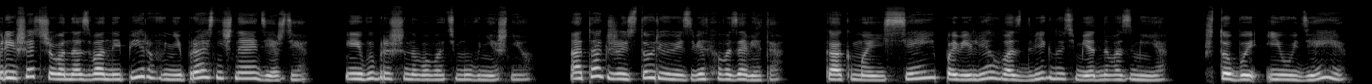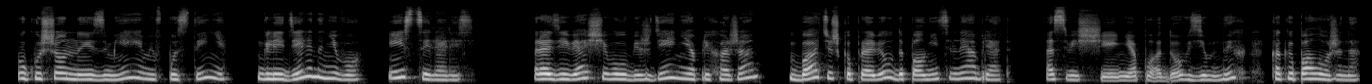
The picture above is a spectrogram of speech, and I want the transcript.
пришедшего на званый пир в непраздничной одежде и выброшенного во тьму внешнюю, а также историю из Ветхого Завета, как Моисей повелел воздвигнуть медного змея, чтобы иудеи, укушенные змеями в пустыне, глядели на него и исцелялись. Ради вязчего убеждения прихожан батюшка провел дополнительный обряд освящения плодов земных, как и положено,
